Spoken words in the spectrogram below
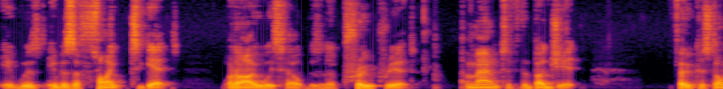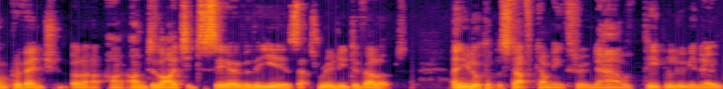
it was it was a fight to get what I always felt was an appropriate amount of the budget focused on prevention. But I, am delighted to see over the years that's really developed. And you look at the stuff coming through now of people who, you know,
